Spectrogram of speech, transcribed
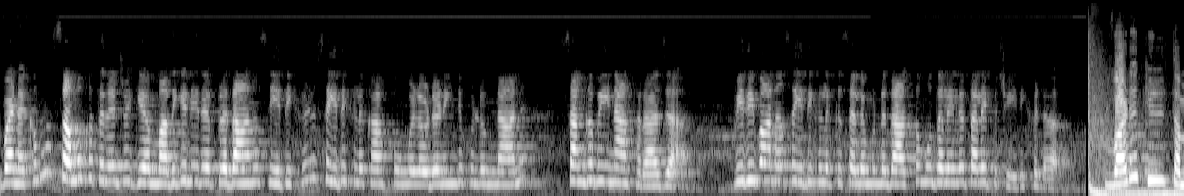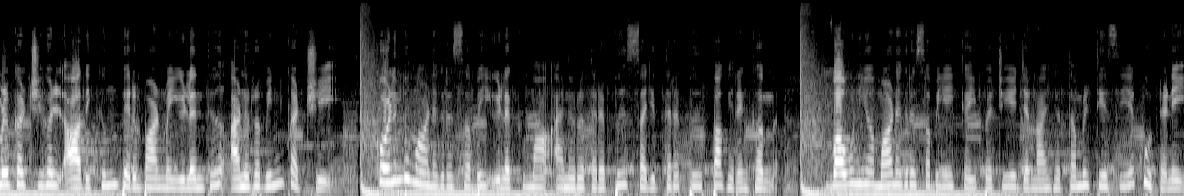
வணக்கம். சமூகத்தின் இன்றைய மதிய நேர பிரதான செய்திகள். செய்திகளுக்காக உங்களோடு இணைந்து கொள்ளும் நான் சங்கவி நாகராஜா. விரிவான செய்திகளுக்கு செல்ல முன்னதாக முதலில் தலைப்புச் செய்திகள். வடக்கில் தமிழ் கட்சிகள் ஆதிக்கும் பெரும்பான்மை இழந்து அனுரவின் கட்சி. கொழும்பு மாநகர சபை இலக்குமா அனுர தரப்பு சஜித் தரப்பு பகிரங்கம். வவுனியா மாநகர சபையை கைப்பற்றிய ஜனநாயக தமிழ் தேசிய கூட்டணி.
